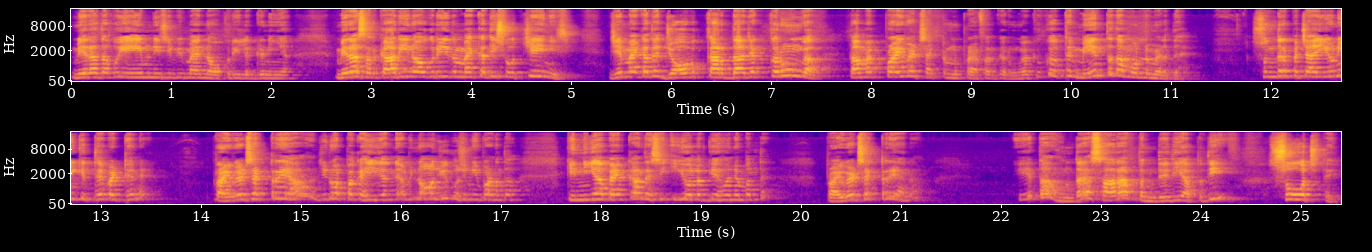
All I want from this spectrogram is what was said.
ਮੇਰਾ ਤਾਂ ਕੋਈ ਏਮ ਨਹੀਂ ਸੀ ਵੀ ਮੈਂ ਨੌਕਰੀ ਲੱਗਣੀ ਆ। ਮੇਰਾ ਸਰਕਾਰੀ ਨੌਕਰੀ ਤਾਂ ਮੈਂ ਕਦੀ ਸੋਚਿਆ ਹੀ ਨਹੀਂ ਸੀ। ਜੇ ਮੈਂ ਕਦੇ ਜੌਬ ਕਰਦਾ ਜਾਂ ਕਰੂੰਗਾ, ਤਾਂ ਮੈਂ ਪ੍ਰਾਈਵੇਟ ਸੈਕਟਰ ਨੂੰ ਪ੍ਰੈਫਰ ਕਰੂੰਗਾ, ਕਿਉਂਕਿ ਉੱਥੇ ਮਿਹਨਤ ਦਾ ਮੁੱਲ ਮਿਲਦਾ ਹੈ। ਸੁੰਦਰ ਪਚਾਈ ਹੋਣੀ ਕਿੱਥੇ ਬੈਠੇ ਨੇ? ਪ੍ਰਾਈਵੇਟ ਸੈਕਟਰ ਆ, ਜਿਹਨੂੰ ਆਪਾਂ ਕਹੀ ਜਾਂਦੇ ਆ ਵੀ ਨਾ ਜੀ ਕੁਝ ਨਹੀਂ ਬਣਦਾ। ਕਿੰਨੀਆਂ ਬੈਂਕਾਂ ਦੇ ਸੀਈਓ ਲੱਗੇ ਹੋਏ ਨੇ ਬੰਦੇ? ਪ੍ਰਾਈਵੇਟ ਸੈਕਟਰ ਆ ਨਾ। ਇਹ ਤਾਂ ਹੁੰਦਾ ਸਾਰਾ ਬੰਦੇ ਦੀ ਆਪਦੀ ਸੋਚ ਤੇ।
